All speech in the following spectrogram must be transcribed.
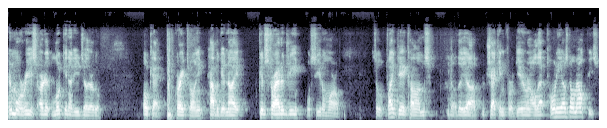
and Maurice started looking at each other. Go, okay, great, Tony. Have a good night. Good strategy. We'll see you tomorrow. So fight day comes you know, the uh, checking for gear and all that. Tony has no mouthpiece.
